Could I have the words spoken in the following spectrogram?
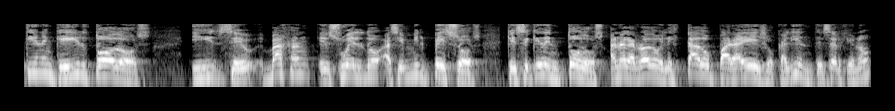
tienen que ir todos y se bajan el sueldo a 100 mil pesos, que se queden todos, han agarrado el Estado para ellos, caliente Sergio, ¿no?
